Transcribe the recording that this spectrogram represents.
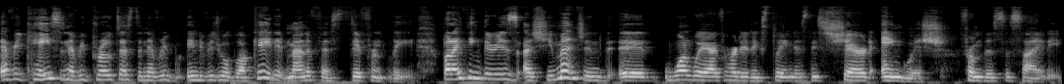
every case and every protest and every individual blockade it manifests differently but i think there is as she mentioned uh, one way i've heard it explained is this shared anguish from the society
